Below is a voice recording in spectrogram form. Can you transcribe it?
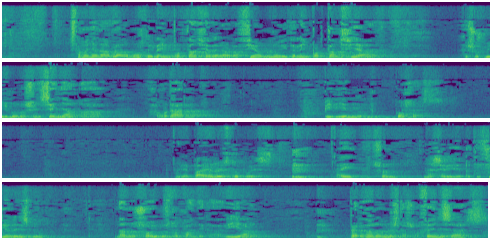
esta mañana hablábamos de la importancia de la oración ¿no? y de la importancia, Jesús mismo nos enseña a orar pidiendo cosas. En el Padre Nuestro, pues ahí son una serie de peticiones, ¿no? Danos hoy nuestro pan de cada día, perdona nuestras ofensas,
